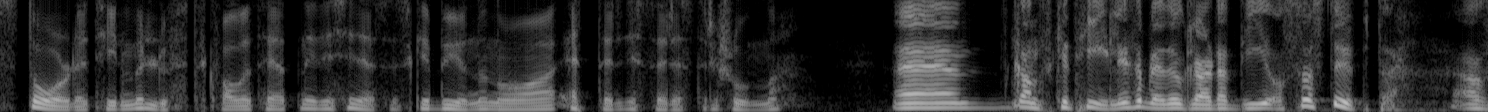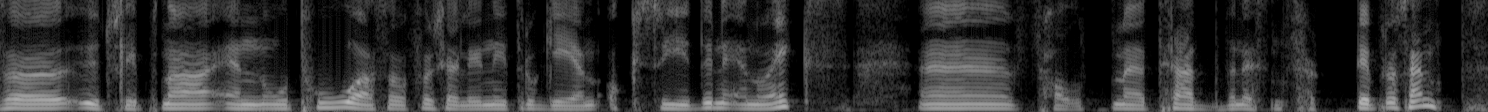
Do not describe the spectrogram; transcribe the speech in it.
står det til med luftkvaliteten i de kinesiske byene nå etter disse restriksjonene? Eh, ganske tidlig så ble det jo klart at de også stupte. Altså Utslippene av NO2, altså forskjellige nitrogenoksider, NOx, eh, falt med 30, nesten 40 eh,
